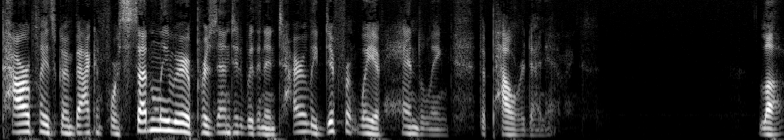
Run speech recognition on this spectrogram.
power play is going back and forth, suddenly we are presented with an entirely different way of handling the power dynamics. Love.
